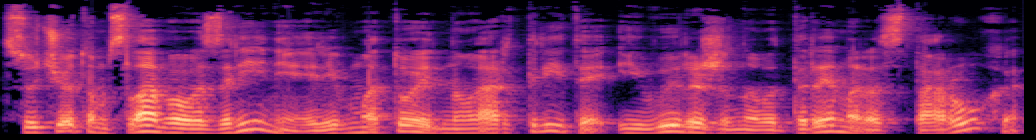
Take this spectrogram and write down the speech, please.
С учетом слабого зрения, ревматоидного артрита и выраженного тремора старуха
